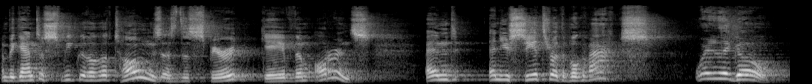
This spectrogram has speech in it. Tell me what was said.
and began to speak with other tongues as the Spirit gave them utterance. And, and you see it throughout the book of Acts. Where do they go?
